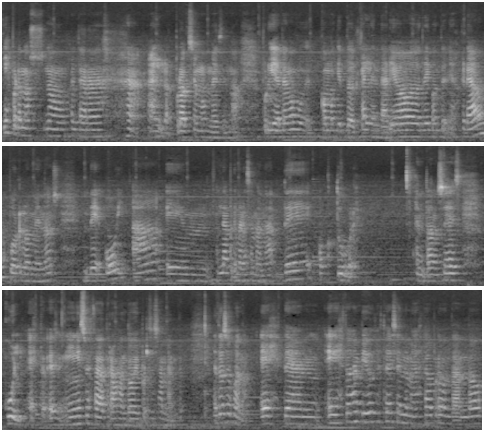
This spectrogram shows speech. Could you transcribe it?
y espero no, no faltar en los próximos meses, ¿no? Porque ya tengo como que todo el calendario de contenidos creado, por lo menos de hoy a em, la primera semana de octubre. Entonces, cool, esto, en eso estaba trabajando hoy precisamente. Entonces, bueno, este, en estos envíos que estoy haciendo me han estado preguntando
